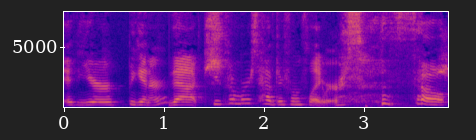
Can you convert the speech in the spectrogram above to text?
if you're beginner that cucumbers have different flavors. so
